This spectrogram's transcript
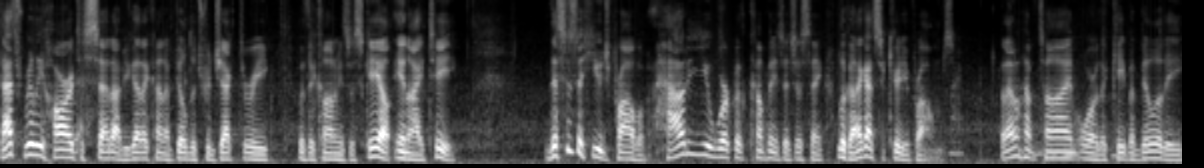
That's really hard to set up. You got to kind of build a trajectory with economies of scale in IT. This is a huge problem. How do you work with companies that just say, look, I got security problems, but I don't have time or the capability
